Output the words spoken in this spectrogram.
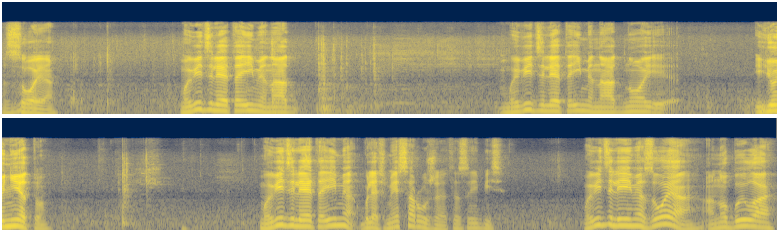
Зоя. Мы видели это имя на... Мы видели это имя на одной... Ее нету. Мы видели это имя... Блять, у меня есть оружие, это заебись. Мы видели имя Зоя, оно было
